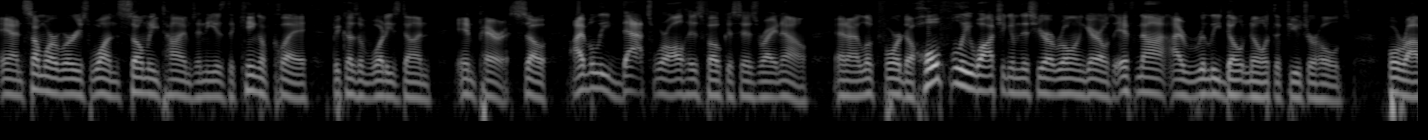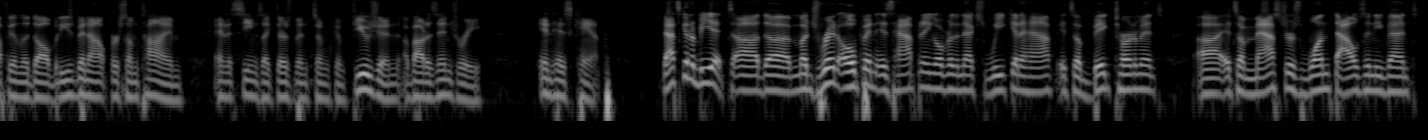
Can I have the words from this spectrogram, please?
and somewhere where he's won so many times and he is the king of clay because of what he's done in Paris. So I believe that's where all his focus is right now. And I look forward to hopefully watching him this year at Roland Garros. If not, I really don't know what the future holds for Rafael Nadal, but he's been out for some time and it seems like there's been some confusion about his injury in his camp that's going to be it. Uh, the Madrid Open is happening over the next week and a half. It's a big tournament. Uh, it's a Masters 1000 event.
